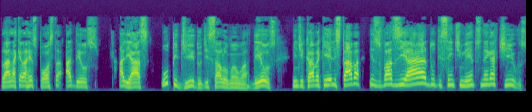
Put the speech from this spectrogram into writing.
lá naquela resposta a Deus. Aliás, o pedido de Salomão a Deus indicava que ele estava esvaziado de sentimentos negativos.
